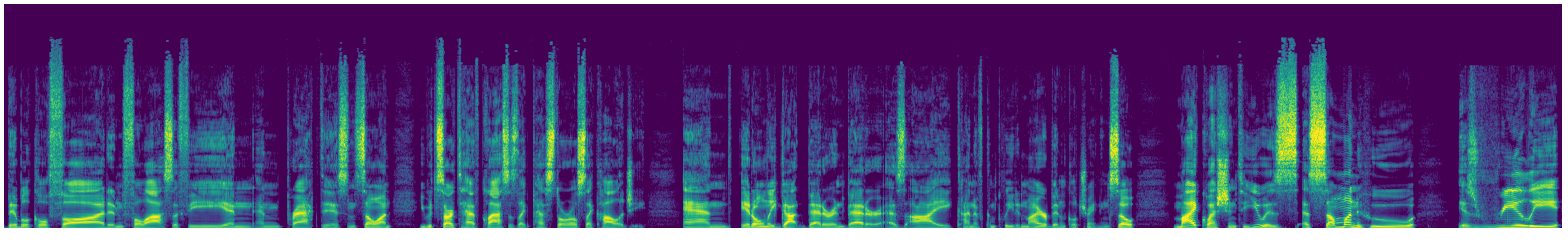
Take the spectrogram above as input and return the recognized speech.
biblical thought and philosophy and, and practice and so on, you would start to have classes like pastoral psychology. And it only got better and better as I kind of completed my rabbinical training. So, my question to you is as someone who is really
